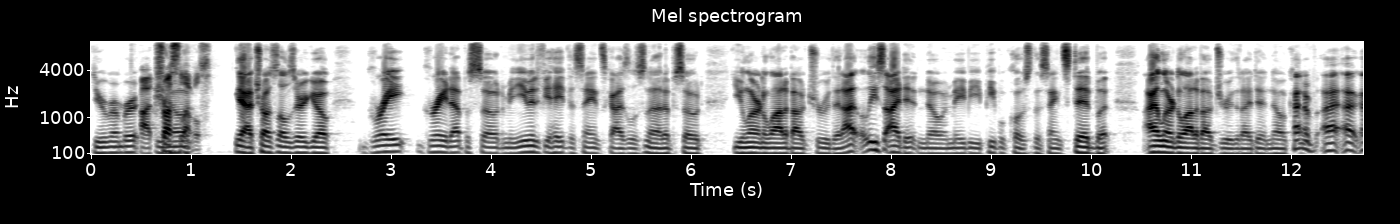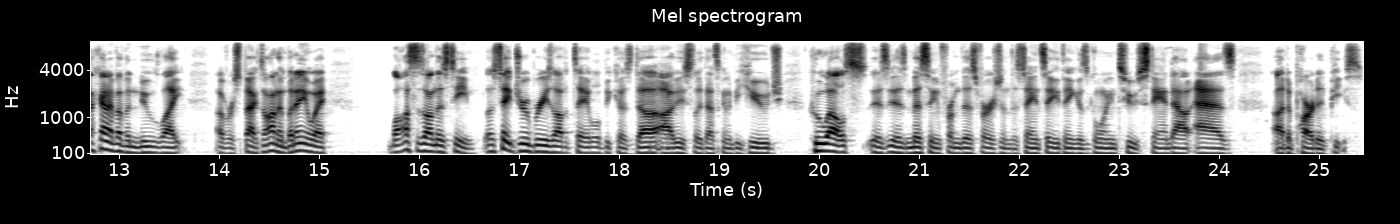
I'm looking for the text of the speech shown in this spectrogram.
Do you remember it? Uh, trust you know? levels. Yeah, trust levels. There you go. Great, great episode. I mean, even if you hate the Saints, guys, listen to that episode. You learn a lot about Drew that I, at least I didn't know, and maybe people close to the Saints did. But I learned a lot about Drew that I didn't know. Kind of, I, I kind of have a new light of respect on him. But anyway, losses on this team. Let's take Drew Brees off the table because, duh, mm-hmm. obviously that's going to be huge. Who else is, is missing from this version of the Saints that you think is going to stand out as a departed piece?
